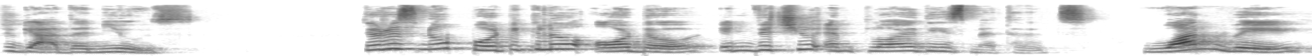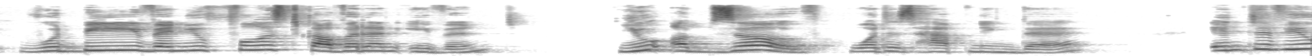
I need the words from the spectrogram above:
to gather news. There is no particular order in which you employ these methods. One way would be when you first cover an event, you observe what is happening there, interview,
